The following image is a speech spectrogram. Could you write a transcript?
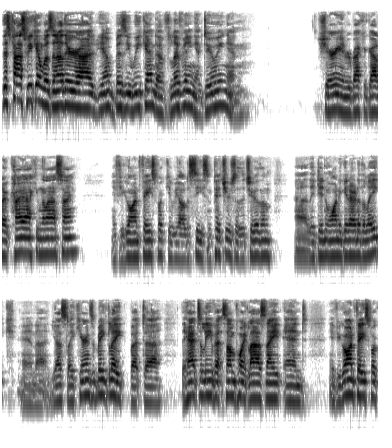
This past weekend was another uh, you know busy weekend of living and doing and Sherry and Rebecca got out kayaking the last time. If you go on Facebook, you'll be able to see some pictures of the two of them. Uh, they didn't want to get out of the lake, and uh, yes, Lake Huron's a big lake, but uh, they had to leave at some point last night. And if you go on Facebook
